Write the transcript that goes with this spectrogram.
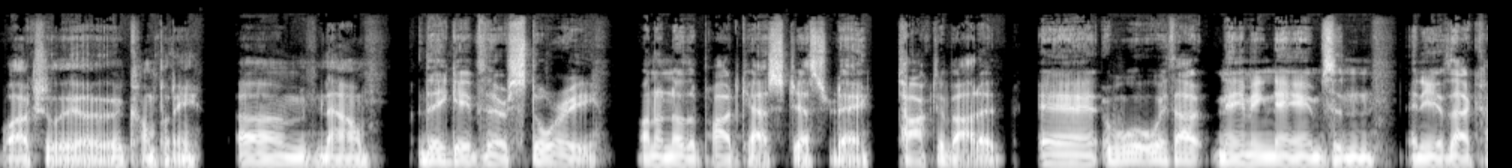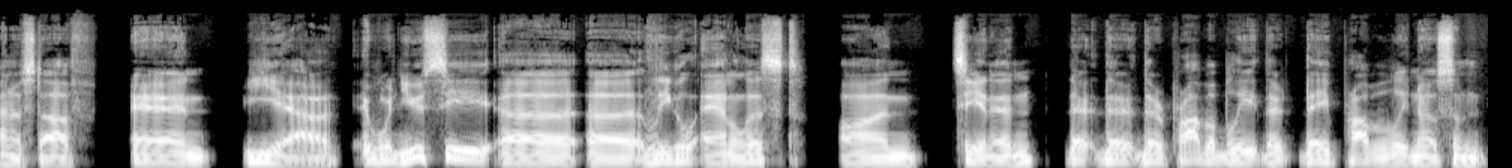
well, actually, a, a company um, now, they gave their story on another podcast yesterday, talked about it, and w- without naming names and any of that kind of stuff. And yeah, when you see a, a legal analyst on CNN, they're they're they're probably they they probably know some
